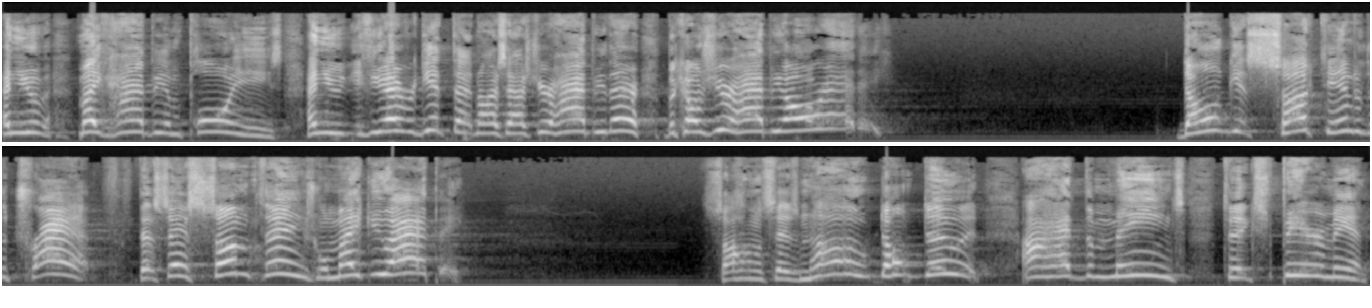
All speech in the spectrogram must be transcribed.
and you make happy employees. And you if you ever get that nice house, you're happy there because you're happy already. Don't get sucked into the trap that says some things will make you happy. Solomon says, No, don't do it. I had the means to experiment,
